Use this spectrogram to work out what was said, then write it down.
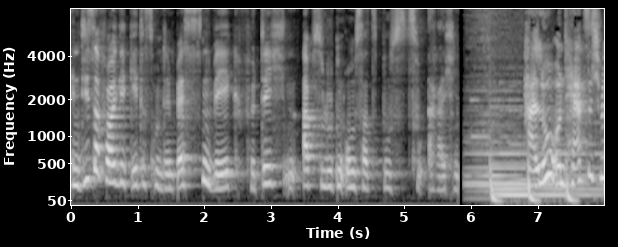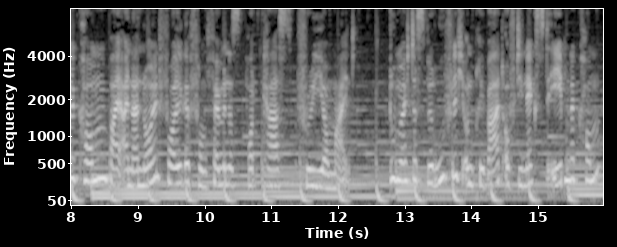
In dieser Folge geht es um den besten Weg für dich, einen absoluten Umsatzboost zu erreichen. Hallo und herzlich willkommen bei einer neuen Folge vom Feminist Podcast Free Your Mind. Du möchtest beruflich und privat auf die nächste Ebene kommen?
